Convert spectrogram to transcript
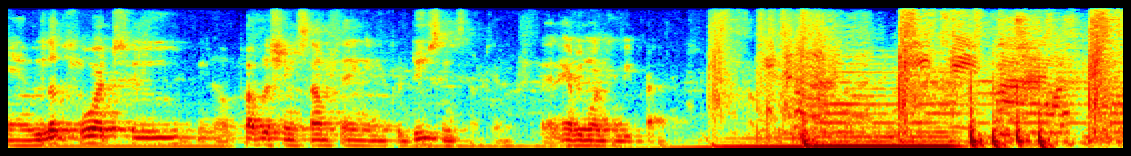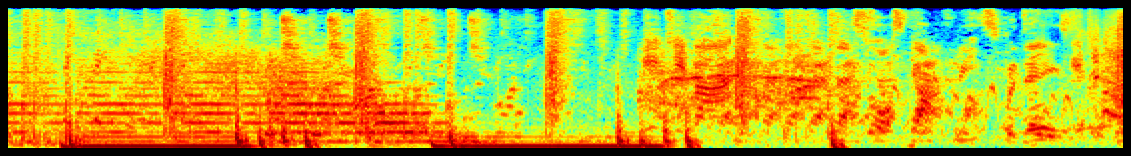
And we look forward to, you know, publishing something and producing something that everyone can be proud of. All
